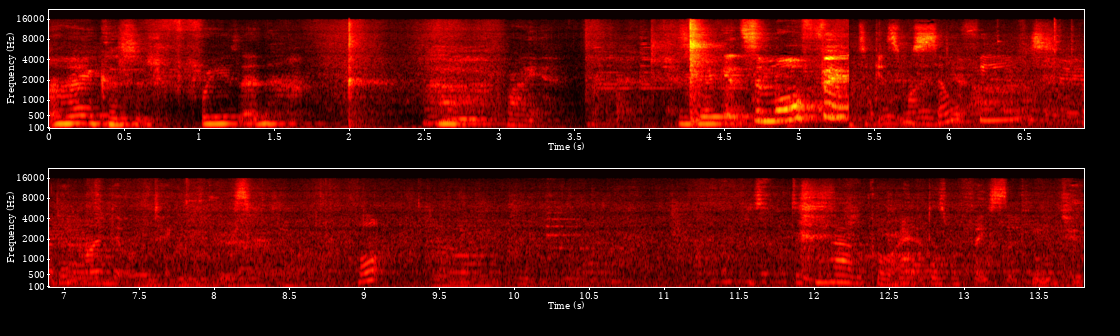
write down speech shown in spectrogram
I know, because it's freezing. right. Should we go get some more food? To get some selfies. I don't mind it when we take pictures. What? Does my hair look alright? Does my face look huge?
